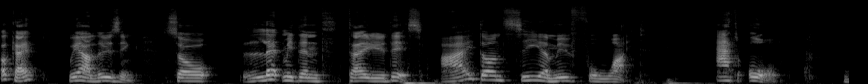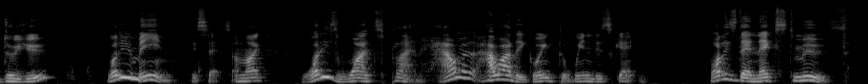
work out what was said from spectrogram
okay, we are losing. So let me then tell you this. I don't see a move for white at all. Do you? What do you mean? He says. I'm like, what is white's plan? How are, how are they going to win this game? What is their next move?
